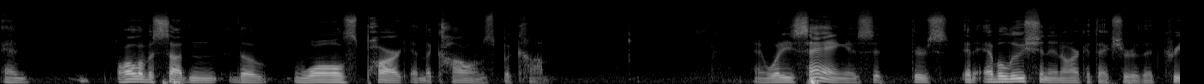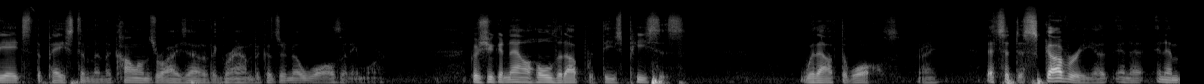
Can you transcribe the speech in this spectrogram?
And all of a sudden, the walls part and the columns become. And what he's saying is that there's an evolution in architecture that creates the pastrum and the columns rise out of the ground because there are no walls anymore. Because you can now hold it up with these pieces without the walls, right? That's a discovery and a, a,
